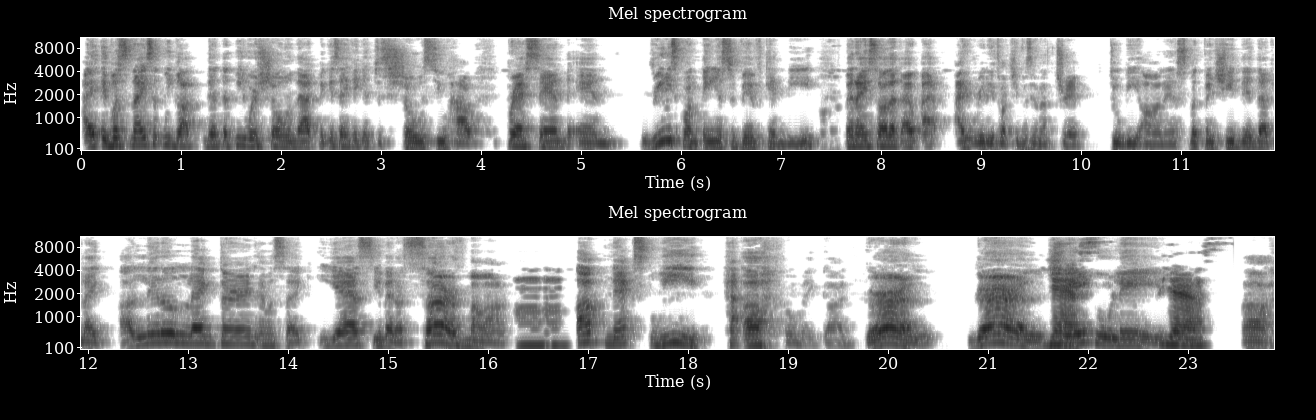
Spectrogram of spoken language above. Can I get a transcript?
I, it was nice that we got that, that we were shown that because I think it just shows you how present and really spontaneous Viv can be. When I saw that, I I, I really thought she was gonna trip. To be honest, but when she did that, like a little leg turn, I was like, "Yes, you better serve, mama." Mhm. Up next, we ha- oh, oh my god, girl, girl, Yes. Yes. Ah,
